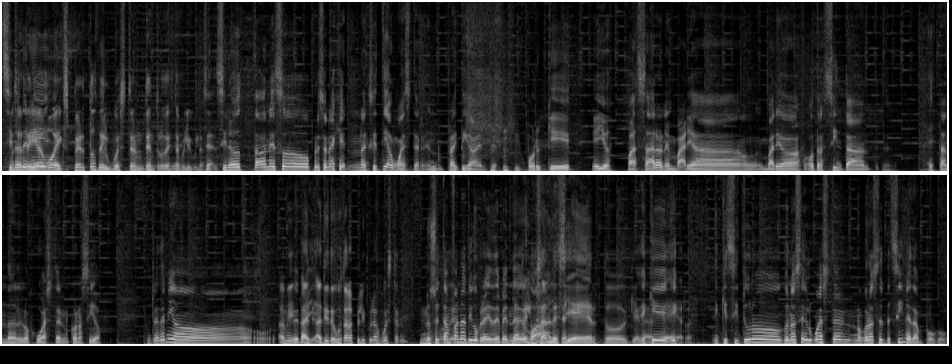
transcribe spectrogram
si o no sea, tenía- teníamos expertos del western dentro de esta película. O sea, si no estaban esos personajes, no existía el western en- prácticamente. porque ellos pasaron en varias, en varias otras cintas estando en los western conocidos. Entretenido. a, mí-. ¿a, a ti te gustan las películas western? no soy tan fanático, pero ahí depende La de cuál, desierto, que Es la que- es-. Es que si tú no conoces el western, no conoces de cine tampoco.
